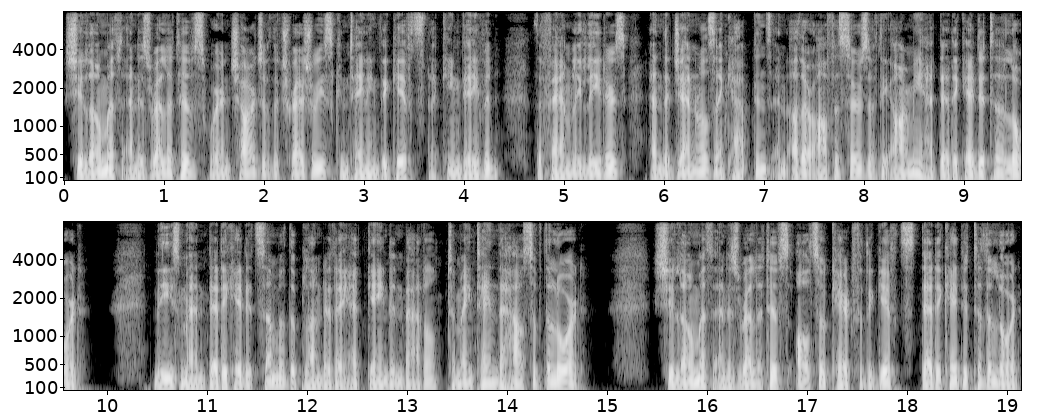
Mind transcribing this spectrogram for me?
Shelomith and his relatives were in charge of the treasuries containing the gifts that King David, the family leaders, and the generals and captains and other officers of the army had dedicated to the Lord. These men dedicated some of the plunder they had gained in battle to maintain the house of the Lord. Shelomith and his relatives also cared for the gifts dedicated to the Lord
